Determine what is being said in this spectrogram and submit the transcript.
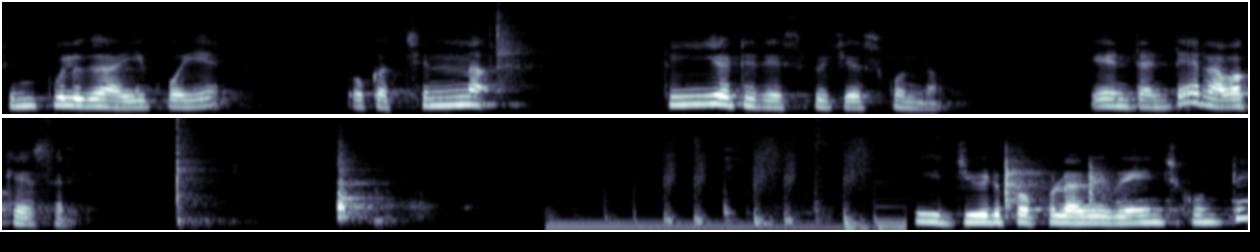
సింపుల్గా అయిపోయే ఒక చిన్న తీయటి రెసిపీ చేసుకుందాం. ఏంటంటే రవ కేసరి. ఈ జీడిపప్పులు అవి వేయించుకుంటే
